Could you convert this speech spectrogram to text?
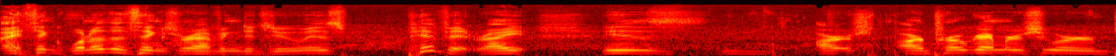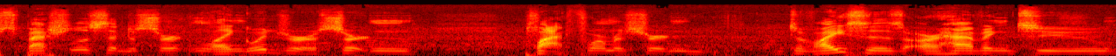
I think one of the things we're having to do is pivot. Right? Is our, programmers who are specialists in a certain language or a certain platform or certain devices are having to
